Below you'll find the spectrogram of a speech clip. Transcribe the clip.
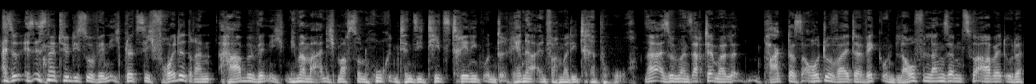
Also es ist natürlich so, wenn ich plötzlich Freude dran habe, wenn ich, nehmen wir mal an, ich mache so ein Hochintensitätstraining und renne einfach mal die Treppe hoch. Also man sagt ja immer, park das Auto weiter weg und laufe langsam zur Arbeit oder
